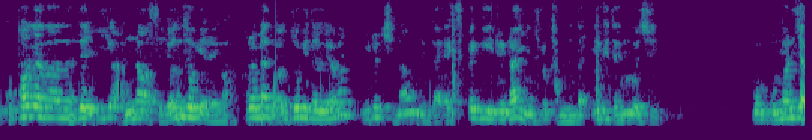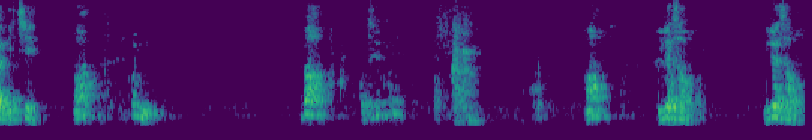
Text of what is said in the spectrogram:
곱하기 나왔는데 이게 안 나왔어. 연속이야 얘가. 그러면 연속이 되려면 1을 지나면 된다. x 빼기 1이랑 인수를 갖는다. 이렇게 되는 거지. 뭐, 뭔 말인지 알겠지? 어? 그럼 해봐. 어떻게 또? 어? 이래서 이래서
